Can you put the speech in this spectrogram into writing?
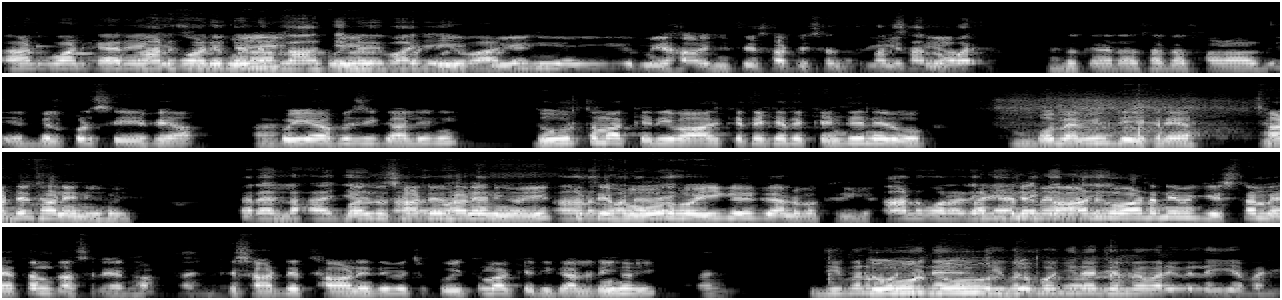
ਆਂਡ ਗਵਾਂਡ ਕਹਿ ਰਹੇ ਆਂਢ ਕਿ ਗੁਆਂਢ ਸਵੇਰੇ ਕਹਿੰਦਾ ਕੋਈ- ਬਲਾਸਟ ਦੀ ਕੋਈ ਆਵਾਜ਼ ਵੱਡੀ ਆਈ। ਆਵਾਜ਼ ਕੋਈ ਆਈ। ਨਹੀਂ ਆਈ ਮੇਹਾ ਅਸੀਂ ਤੇ ਸਾਡੇ ਸੰਤਰੀ ਪਰ ਇੱਥੇ ਸਾਨੂੰ ਆ। ਬ- ਬਕਾਇਦਾ ਸਾਡਾ ਸਾਰਾ ਇਹ ਬਿਲਕੁਲ ਸੇਫ ਆ। ਕੋਈ ਇਹੋ ਜਿਹੀ ਗੱਲ ਹੀ ਨਹੀਂ। ਦੂਰ ਧਮਾਕੇ ਦੀ ਆਵਾਜ਼ ਕਿਤੇ ਕਿਤੇ ਕਹਿੰਦੇ ਨੇ ਲੋਕ। ਉਹ ਮੈਂ ਵੀ ਦੇਖ ਰਿਹਾ। ਸਾਡੇ ਥਾਣੇ ਨਹੀਂ ਹੋਈ। ਮਤਲਬ ਸਾਡੇ ਥਾਣੇ ਨਹੀਂ ਹੋਈ। ਕਿਤੇ ਹੋਰ ਹੋਈ ਕੋਈ ਗੱਲ ਵੱਖਰੀ ਹੈ ਆਂਢ ਗੁਆਂਢ ਵਾਲੇ ਕਹਿੰਦੇ ਆਂਢ ਗੁਆਂਢ ਨੇ ਵੀ ਜਿਸ ਤਰ੍ਹਾਂ ਮੈਂ ਤੁਹਾਨੂੰ ਦੱਸ ਰਿਹਾ ਨਾ। ਕਿ ਸਾਡੇ ਥਾਣੇ ਦੇ ਵਿੱਚ ਕੋਈ ਧਮਾਕੇ ਦੀ ਗੱਲ ਨਹੀਂ ਹੋਈ। ਜੀਵਨ ਫੌਜੀ ਨੇ ਦੂਰ- ਜੀਵਨ ਫੌਜੀ ਨੇ ਜ਼ਿੰਮੇਵਾਰੀ ਵੀ ਲਈ ਹੈ ਭਾਜੀ।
